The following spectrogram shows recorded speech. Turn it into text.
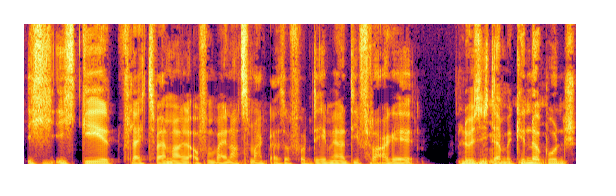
ich, ich gehe vielleicht zweimal auf den Weihnachtsmarkt. Also von dem her die Frage, löse ich da mit Kinderpunsch?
